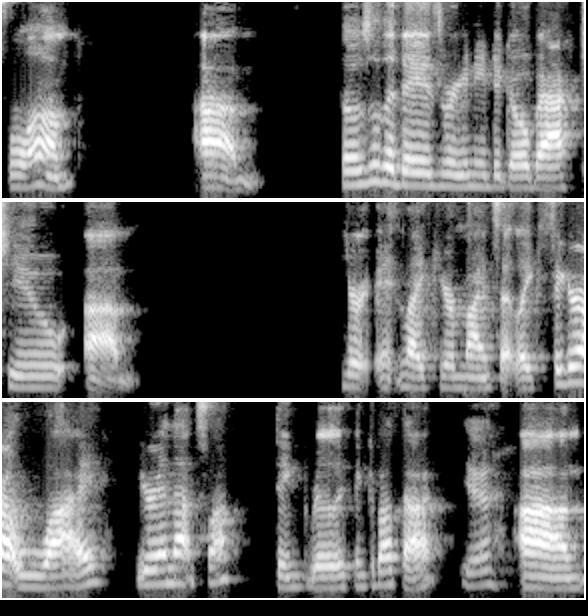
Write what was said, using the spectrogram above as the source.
slump, um, those are the days where you need to go back to um, your in- like your mindset like figure out why you're in that slump. Think really think about that. Yeah. um,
